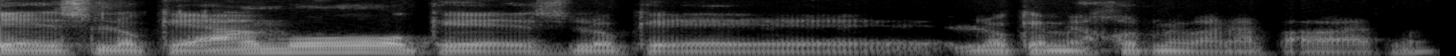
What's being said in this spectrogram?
qué es lo que amo o qué es lo que, lo que mejor me van a pagar, ¿no?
